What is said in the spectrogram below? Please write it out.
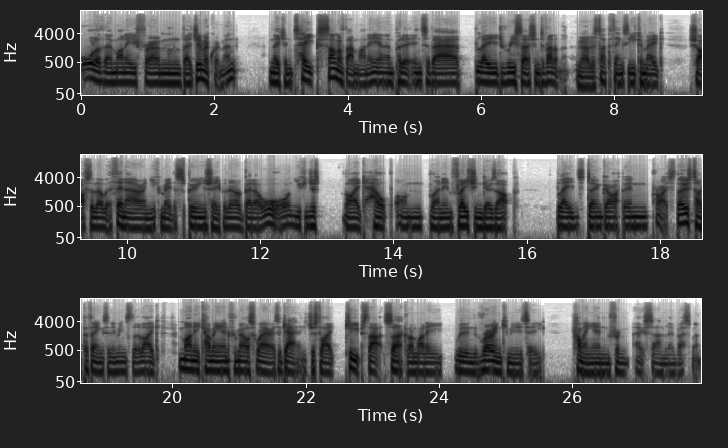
all of their money from their gym equipment. And they can take some of that money and then put it into their blade research and development. Yeah, This type of thing. So you can make shafts a little bit thinner and you can make the spoon shape a little better, or you can just like help on when inflation goes up, blades don't go up in price. Those type of things. And it means that like money coming in from elsewhere is again, it just like keeps that circle of money within the rowing community coming in from external investment.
